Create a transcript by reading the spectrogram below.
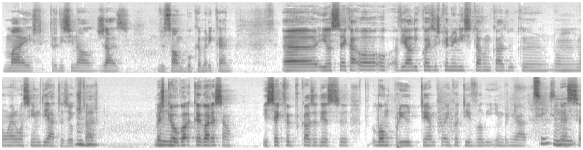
mais tradicional, jazz, do songbook americano. Uh, eu sei que oh, oh, havia ali coisas que no início estava um bocado que não, não eram assim imediatas eu gostar, Uhum. mas que, eu, go- que agora são. E sei que foi por causa desse longo período de tempo em que eu estive ali embrenhado Sim, sim. nessa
